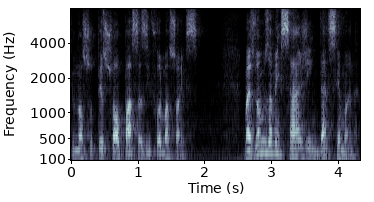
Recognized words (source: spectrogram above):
que o nosso pessoal passa as informações. Mas vamos à mensagem da semana.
